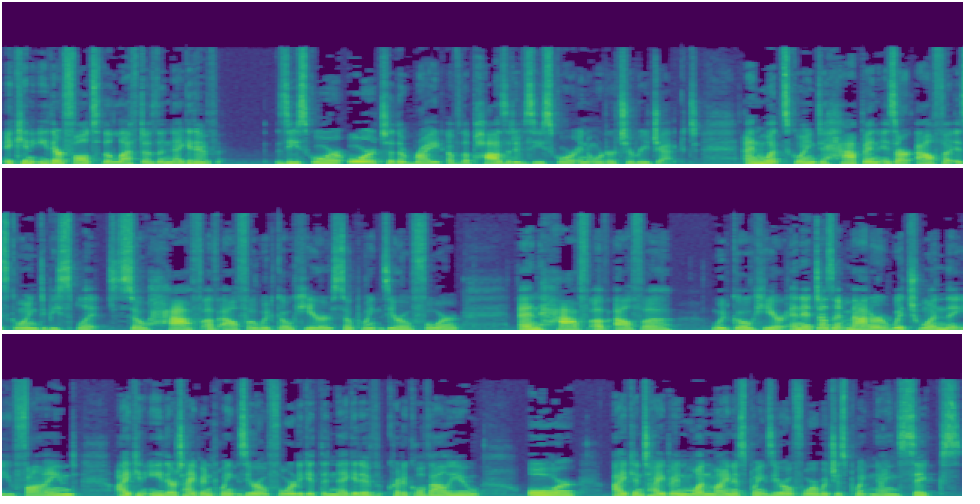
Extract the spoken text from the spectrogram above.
It can either fall to the left of the negative z-score or to the right of the positive z-score in order to reject. And what's going to happen is our alpha is going to be split. So half of alpha would go here, so 0.04, and half of alpha would go here. And it doesn't matter which one that you find. I can either type in 0.04 to get the negative critical value, or I can type in 1 minus 0.04, which is 0.96,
